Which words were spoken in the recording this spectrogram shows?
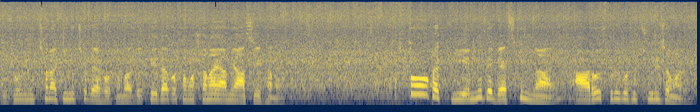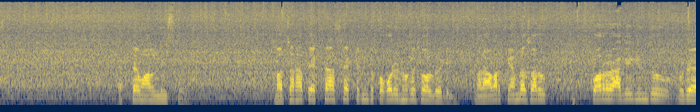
পুতুল নিচ্ছ না, কি নিচ্ছ দেখো, তোমরা দেখতেই থাকো, সমস্যা নাই, আমি আছি এখানে। কতটা কি? এমনিতে ব্যাসকিন নাই। আরও চুরি করছে চুরি চামারে একটা মাল নিচ্ছে বাচ্চার হাতে একটা আছে, একটা কিন্তু পকেটে ঢুকেছে অলরেডি মানে আমার ক্যামেরা চালু করার আগে কিন্তু ওটা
